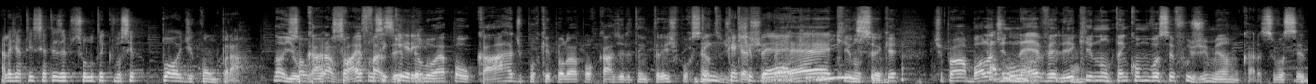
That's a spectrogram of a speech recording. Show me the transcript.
ela já tem certeza absoluta que você pode comprar. Não, e Só- o cara só vai fazer pelo Apple Card, porque pelo Apple Card ele tem 3% Tem de cashback, não sei o quê. Tipo, é uma bola de neve ali É. que não tem como você fugir mesmo, cara. Se você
